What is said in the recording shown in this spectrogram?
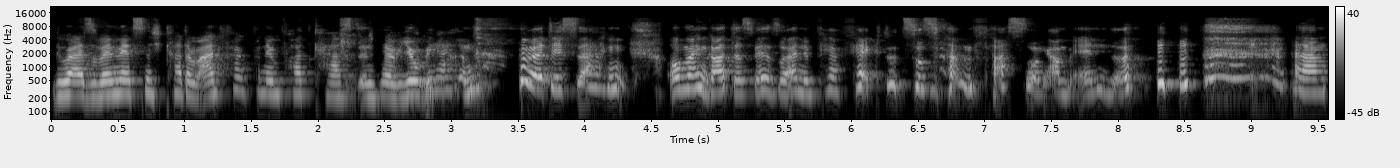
Du, also wenn wir jetzt nicht gerade am Anfang von dem Podcast-Interview wären, würde ich sagen, oh mein Gott, das wäre so eine perfekte Zusammenfassung am Ende. ähm,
